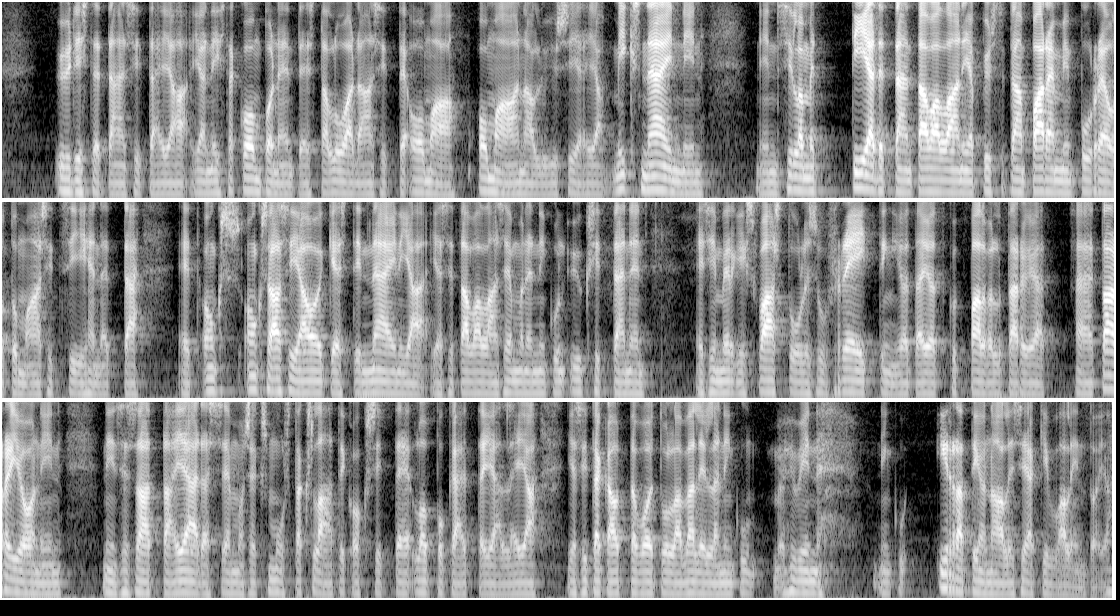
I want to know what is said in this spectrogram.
yhdistetään sitä ja, ja niistä komponenteista luodaan sitten omaa, omaa analyysiä. Ja miksi näin, niin, niin silloin me tiedetään tavallaan ja pystytään paremmin pureutumaan sit siihen, että et onko asia oikeasti näin ja, ja se tavallaan semmoinen niin yksittäinen esimerkiksi vastuullisuusreiting, jota jotkut palvelutarjoajat tarjoaa, niin, niin se saattaa jäädä semmoiseksi mustaksi laatikoksi sitten loppukäyttäjälle ja, ja sitä kautta voi tulla välillä niin kuin hyvin niin kuin irrationaalisiakin valintoja.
